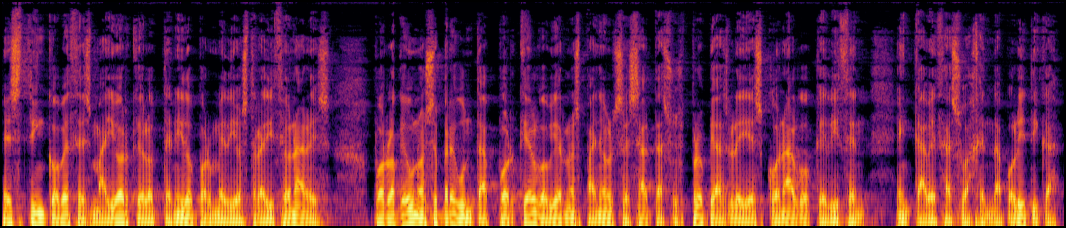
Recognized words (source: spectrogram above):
es cinco veces mayor que el obtenido por medios tradicionales, por lo que uno se pregunta por qué el gobierno español se salta sus propias leyes con algo que dicen encabeza su agenda política.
